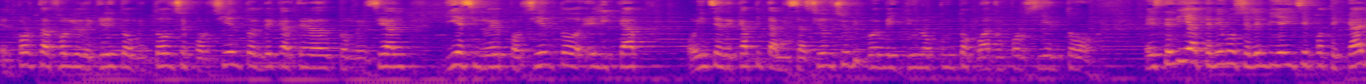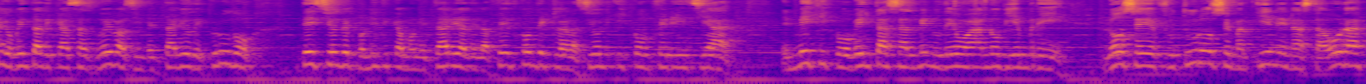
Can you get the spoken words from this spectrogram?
el portafolio de crédito aumentó 11%, el de cartera comercial 19%, el ICAP o índice de capitalización se ubicó en 21.4%. Este día tenemos el MBA índice hipotecario, venta de casas nuevas, inventario de crudo, decisión de política monetaria de la Fed con declaración y conferencia. En México, ventas al menudeo a noviembre. Los eh, futuros se mantienen hasta ahora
